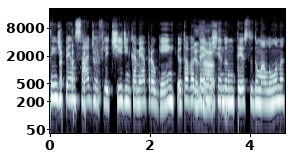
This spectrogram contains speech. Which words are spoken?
sim, de pensar, de refletir, de encaminhar pra alguém. Eu tava até mexendo num texto de uma aluna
